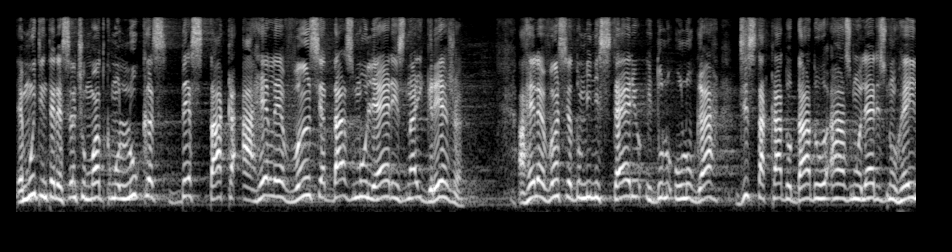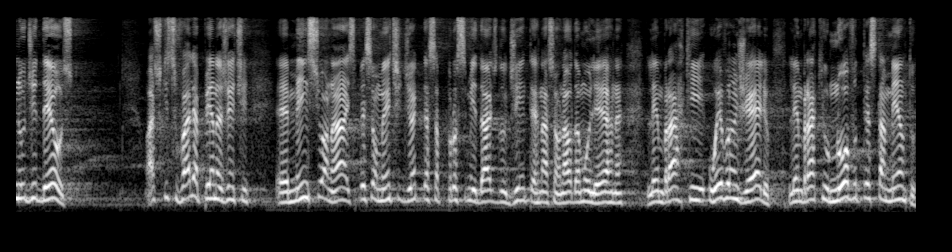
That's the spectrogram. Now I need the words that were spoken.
É muito interessante o modo como Lucas destaca a relevância das mulheres na igreja. A relevância do ministério e do lugar destacado dado às mulheres no reino de Deus. Acho que isso vale a pena a gente é, mencionar, especialmente diante dessa proximidade do Dia Internacional da Mulher, né? lembrar que o Evangelho, lembrar que o Novo Testamento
